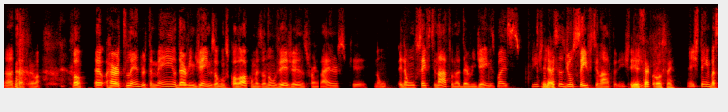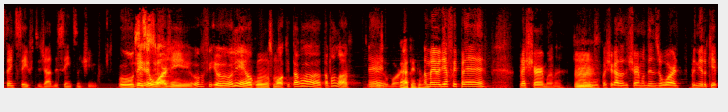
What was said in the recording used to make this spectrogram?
Ah, tá, foi mal. Bom, é, o Harold Landry também, o Dervin James, alguns colocam, mas eu não vejo ele nos 49ers, porque não, ele é um safety nato, né, Dervin James, mas a gente não Ele é- precisa de um safety nato. A gente tem, Esse é grosso, hein? a gente tem bastante safeties já decentes no time. O Denzel Esqueceu. Ward, eu, eu olhei em alguns mock e tava, tava lá. É. É, tem A maioria foi pré- pré-Sherman, né? Hum. Então, com a chegada do Sherman, o Denzel Ward, primeiro que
